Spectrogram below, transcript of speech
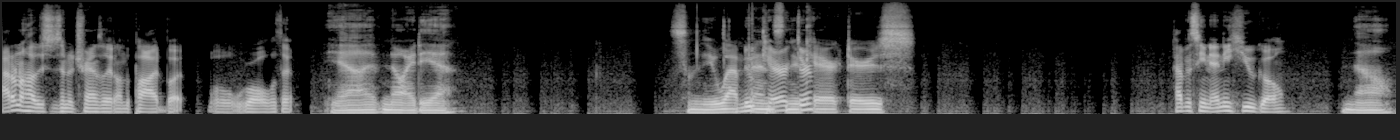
I don't know how this is going to translate on the pod, but we'll roll with it. Yeah, I have no idea. Some new weapons, new, character? characters. Haven't seen any Hugo. No.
